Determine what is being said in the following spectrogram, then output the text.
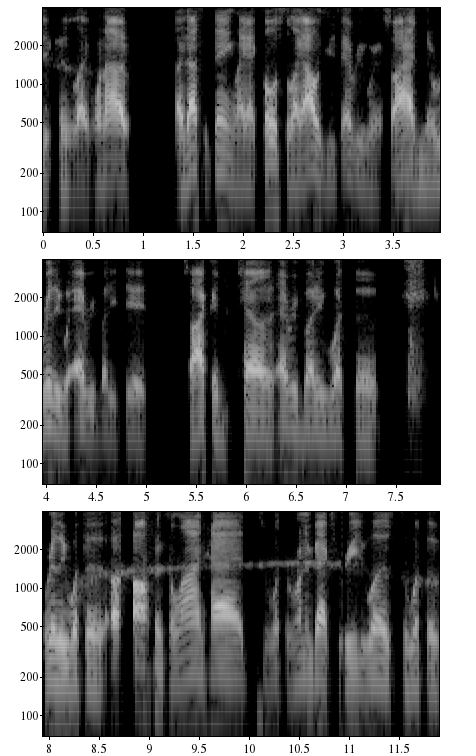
it. Because like when I like that's the thing, like at Coastal, like I was used everywhere, so I had to know really what everybody did so I could tell everybody what the really what the uh, offensive line had to what the running backs read was to what the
